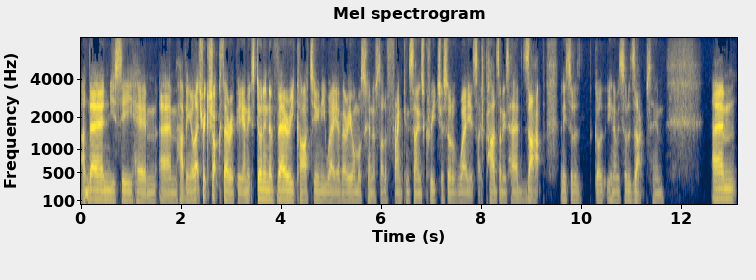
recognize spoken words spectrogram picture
And then you see him um, having electric shock therapy and it's done in a very cartoony way a very almost kind of sort of frankenstein's creature sort of way. It's like pads on his head zap and he sort of got you know it sort of zaps him. Um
